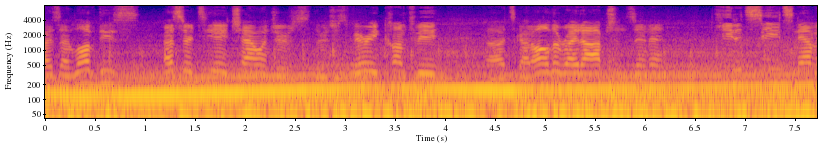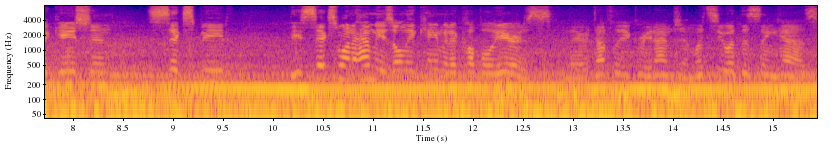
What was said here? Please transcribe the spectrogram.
Guys. I love these SRT8 Challengers. They're just very comfy. Uh, it's got all the right options in it. Heated seats, navigation, six speed. These 6.1 Hemis only came in a couple years. They're definitely a great engine. Let's see what this thing has.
